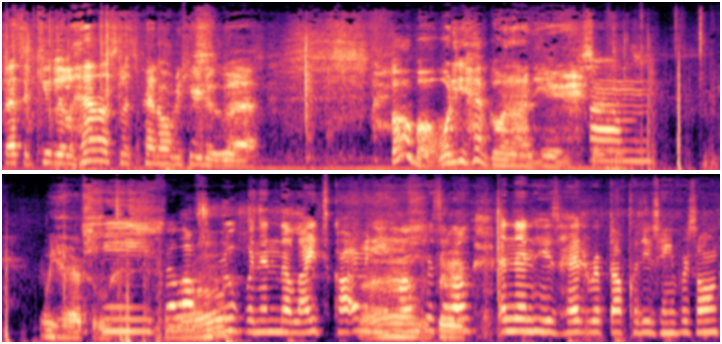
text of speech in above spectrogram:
That's a cute little house. Let's pan over here to uh, Bobo. What do you have going on here? sir? Um, we have some. he fell off the roof and then the lights caught him and he hung for so long and then his head ripped off because he was hanging for so long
